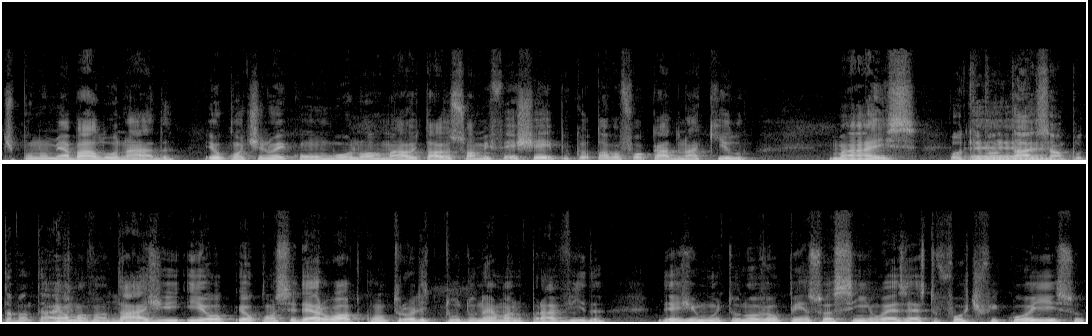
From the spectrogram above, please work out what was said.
tipo, não me abalou nada. Eu continuei com o humor normal e tal, eu só me fechei porque eu tava focado naquilo. Mas pô, que vantagem, isso é uma puta vantagem. é uma vantagem. E eu, eu considero o autocontrole tudo, né, mano, pra vida. Desde muito novo eu penso assim, o exército fortificou isso,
